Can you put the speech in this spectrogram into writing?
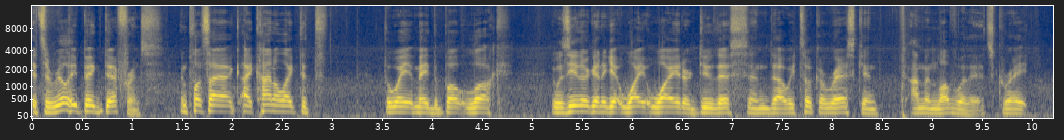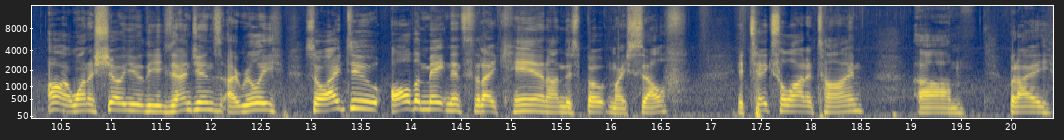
it's a really big difference. And plus, I, I kind of liked it, the way it made the boat look. It was either going to get white, white, or do this, and uh, we took a risk, and I'm in love with it. It's great. Oh, I want to show you these engines. I really, so I do all the maintenance that I can on this boat myself. It takes a lot of time. Um, but I,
